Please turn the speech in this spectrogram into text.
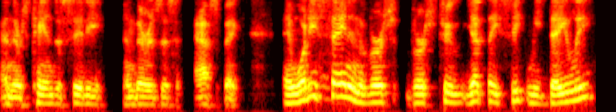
and there's Kansas City, and there's this aspect. And what he's saying in the verse, verse two, yet they seek me daily.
